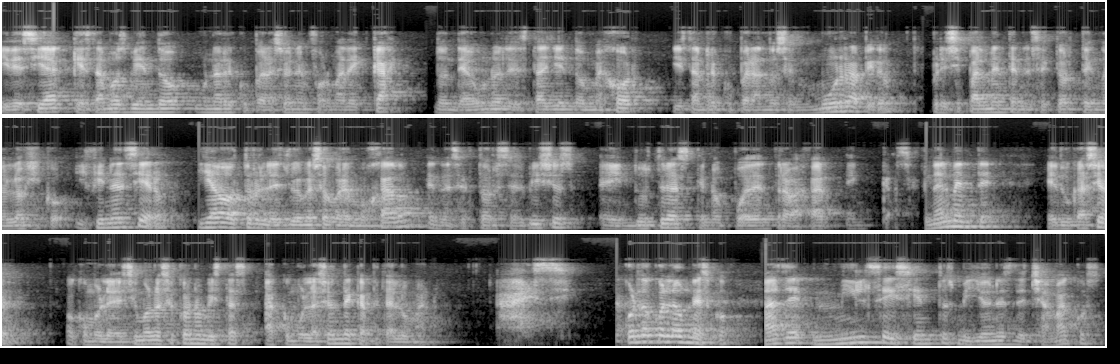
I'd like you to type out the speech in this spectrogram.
y decía que estamos viendo una recuperación en forma de K, donde a uno les está yendo mejor y están recuperándose muy rápido, principalmente en el sector tecnológico y financiero, y a otros les llueve sobre mojado en el sector servicios e industrias que no pueden trabajar en casa. Finalmente, educación, o como le decimos los economistas, acumulación de capital humano. Ay, sí. De acuerdo con la UNESCO, más de 1.600 millones de chamacos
